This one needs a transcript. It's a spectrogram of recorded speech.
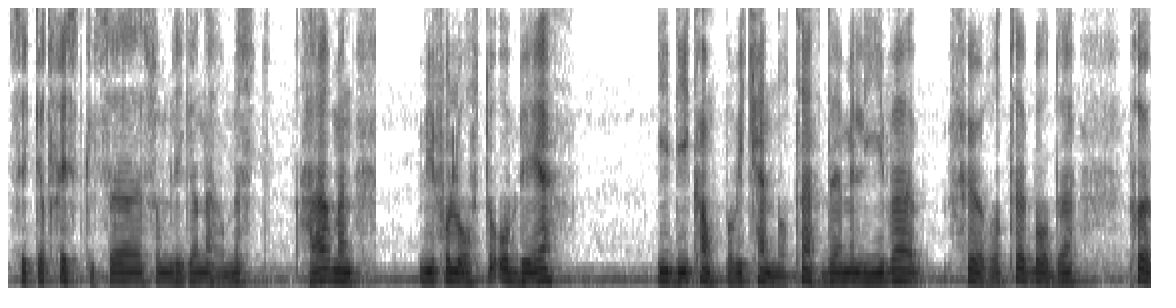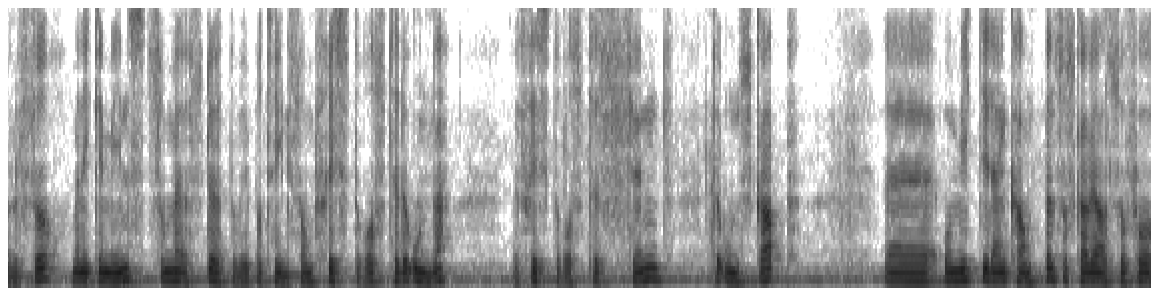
sikkert fristelse som ligger nærmest her, men vi får lov til å be i de kamper vi kjenner til. Det med livet fører til både prøvelser, men ikke minst så støter vi på ting som frister oss til det onde. Frister oss til synd, til ondskap. Eh, og midt i den kampen så skal vi altså få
